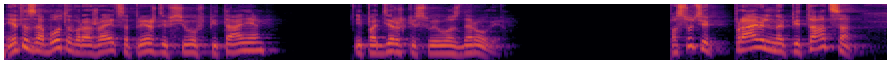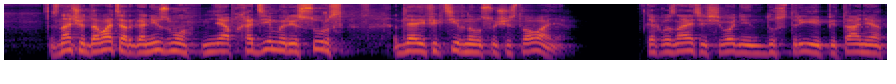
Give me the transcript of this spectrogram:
И эта забота выражается прежде всего в питании и поддержке своего здоровья. По сути, правильно питаться значит давать организму необходимый ресурс для эффективного существования. Как вы знаете, сегодня индустрия питания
